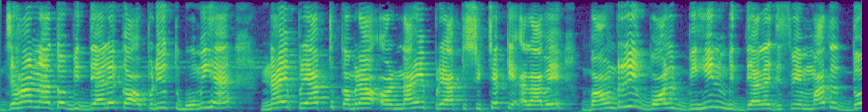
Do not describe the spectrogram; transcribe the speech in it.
जहाँ न तो विद्यालय का उपयुक्त भूमि है, न ही पर्याप्त कमरा और न ही पर्याप्त शिक्षक के अलावे बाउंड्री वॉल विहीन विद्यालय जिसमें मात्र दो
